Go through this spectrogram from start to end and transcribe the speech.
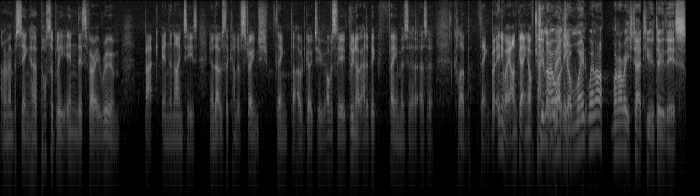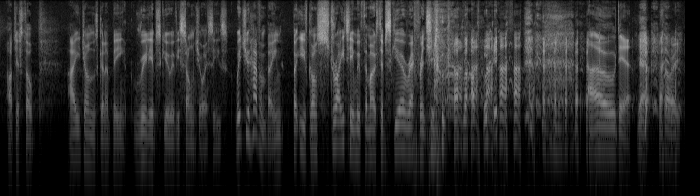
and I remember seeing her possibly in this very room back in the 90s. You know, that was the kind of strange thing that I would go to. Obviously, Blue Note had a big fame as a, as a club thing. But anyway, I'm getting off track Do you know already. what, John? When, when I when I reached out to you to do this, I just thought, a John's going to be really obscure with his song choices, which you haven't been. But you've gone straight in with the most obscure reference you could come up with. Oh dear. Yeah, sorry.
